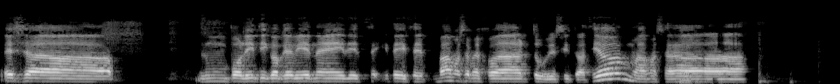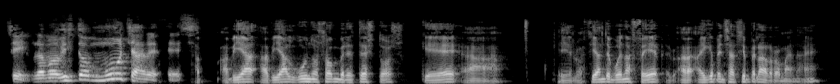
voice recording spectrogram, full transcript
esa, un político que viene y, dice- y te dice, vamos a mejorar tu situación, vamos a... Sí, lo hemos visto muchas veces. Había, había algunos hombres de estos que, ah, que lo hacían de buena fe. Hay que pensar siempre en la romana, ¿eh?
